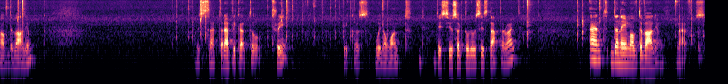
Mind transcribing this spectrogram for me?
of the volume. We set replica to 3 because we don't want this user to lose his data, right? And the name of the volume, Nervos.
